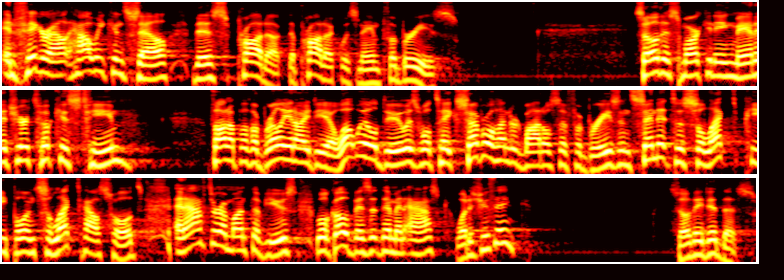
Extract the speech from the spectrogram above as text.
and figure out how we can sell this product. The product was named Febreze. So, this marketing manager took his team, thought up of a brilliant idea. What we'll do is we'll take several hundred bottles of Febreze and send it to select people in select households. And after a month of use, we'll go visit them and ask, What did you think? So they did this.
